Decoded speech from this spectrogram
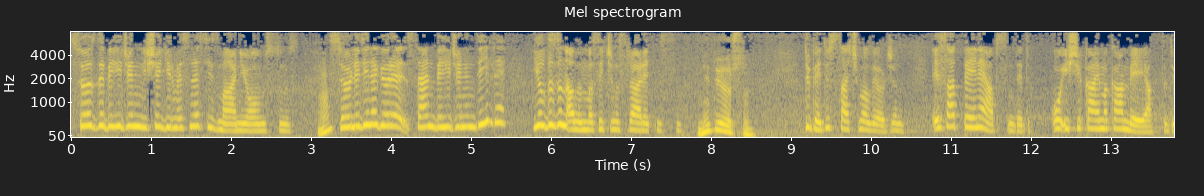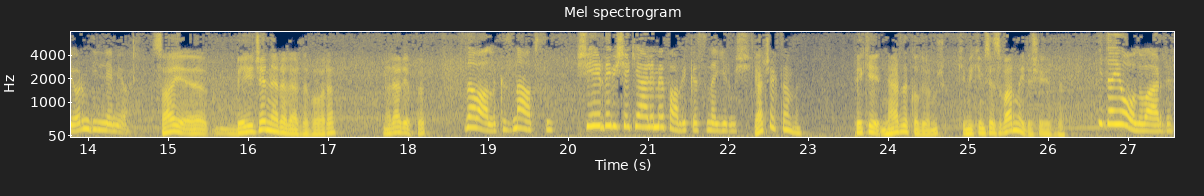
Sözde Behice'nin işe girmesine siz mani olmuşsunuz. Hı? Söylediğine göre sen Behice'nin değil de Yıldız'ın alınması için ısrar etmişsin. Ne diyorsun? Düpedüz saçmalıyor canım. Esat Bey ne yapsın dedim. O işi kaymakam bey yaptı diyorum dinlemiyor. Sahi e, Beyce nerelerde bu ara? Neler yapıyor? Zavallı kız ne yapsın? Şehirde bir şekerleme fabrikasına girmiş. Gerçekten mi? Peki nerede kalıyormuş? Kimi kimsesi var mıydı şehirde? Bir dayı oğlu vardı.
